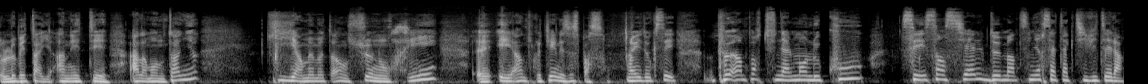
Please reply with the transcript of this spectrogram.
le bétail en été à la montagne qui en même temps se nourrit et entretient les espaces. Oui, donc c'est peu importe finalement le coût, c'est essentiel de maintenir cette activité-là.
